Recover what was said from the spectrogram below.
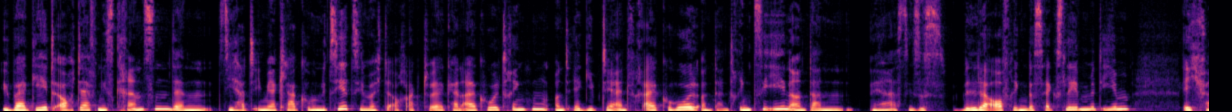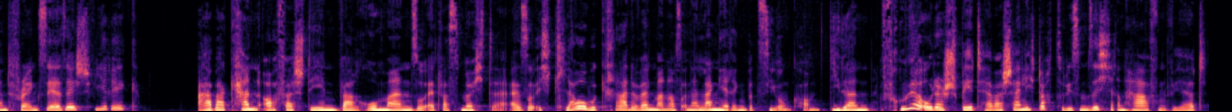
übergeht auch Daphnes Grenzen, denn sie hat ihm ja klar kommuniziert, sie möchte auch aktuell kein Alkohol trinken und er gibt ihr einfach Alkohol und dann trinkt sie ihn und dann ja, ist dieses wilde, aufregende Sexleben mit ihm. Ich fand Frank sehr, sehr schwierig, aber kann auch verstehen, warum man so etwas möchte. Also ich glaube, gerade wenn man aus einer langjährigen Beziehung kommt, die dann früher oder später wahrscheinlich doch zu diesem sicheren Hafen wird,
